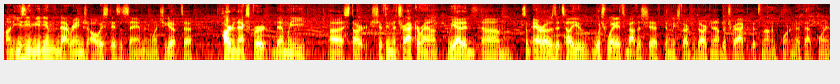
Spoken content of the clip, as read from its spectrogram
on easy and medium, that range always stays the same and once you get up to hard and expert, then we uh, start shifting the track around. We added um, some arrows that tell you which way it's about to shift and we start to darken out the track that's not important at that point.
